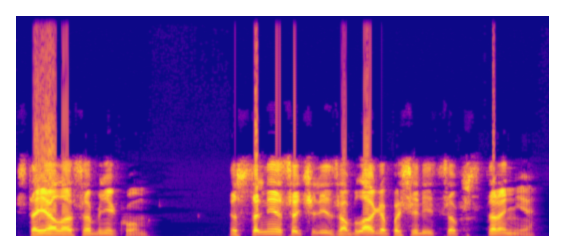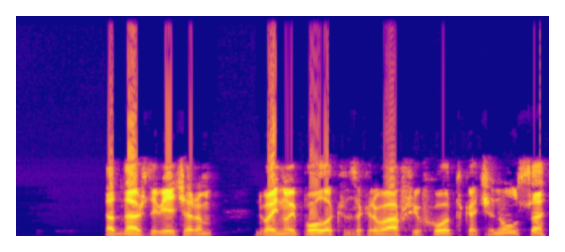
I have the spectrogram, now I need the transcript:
стояла особняком. Остальные сочли за благо поселиться в стороне. Однажды вечером двойной полог, закрывавший вход, качнулся,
